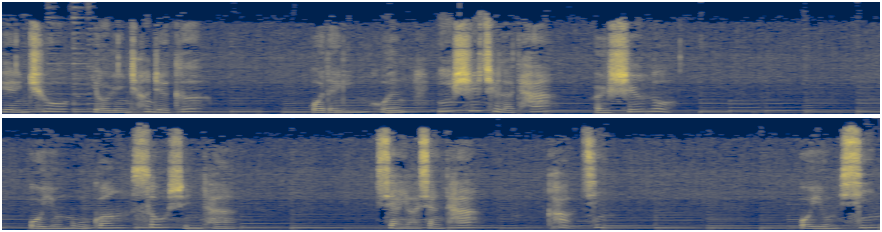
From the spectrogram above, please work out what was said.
远处有人唱着歌，我的灵魂因失去了他而失落。我用目光搜寻他，想要向他靠近。我用心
